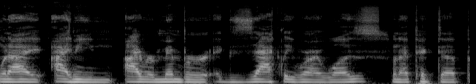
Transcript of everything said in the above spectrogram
when I I mean I remember exactly where I was when I picked up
